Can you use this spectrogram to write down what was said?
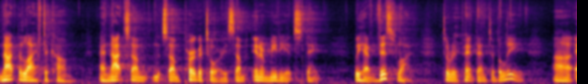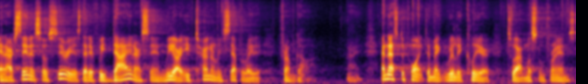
Not the life to come and not some, some purgatory, some intermediate state. We have this life to repent and to believe. Uh, and our sin is so serious that if we die in our sin, we are eternally separated from God. Right? And that's the point to make really clear to our Muslim friends.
